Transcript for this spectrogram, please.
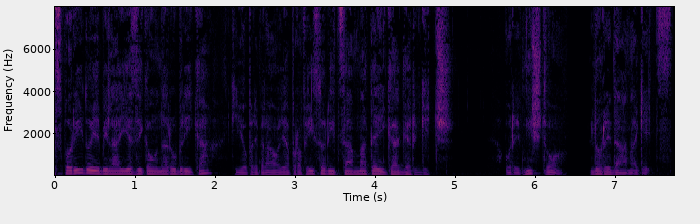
Na sporedu je bila jezikovna rubrika, ki jo pripravlja profesorica Matejka Grgič. Uredništvo Loredana Gec.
